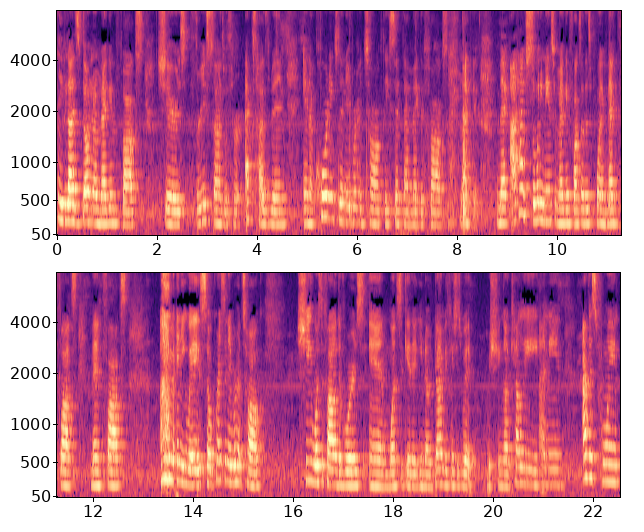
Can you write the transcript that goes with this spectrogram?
If you guys don't know, Megan Fox shares three sons with her ex husband. And according to the neighborhood talk, they said that Meg the Fox, Meg, I have so many names for Megan Fox at this point Meg the Fox, Meg Fox. Um, anyway, so according to neighborhood talk, she wants to file a divorce and wants to get it, you know, done because she's with Machine Gun Kelly. I mean, at this point,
